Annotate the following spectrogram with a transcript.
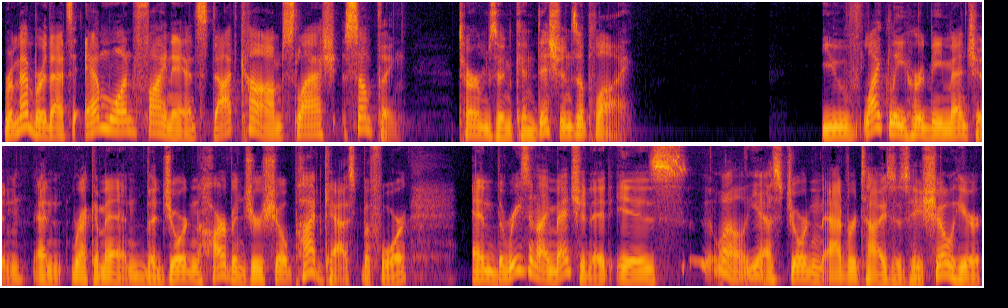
Remember, that's m1finance.com slash something. Terms and conditions apply. You've likely heard me mention and recommend the Jordan Harbinger Show podcast before. And the reason I mention it is well, yes, Jordan advertises his show here,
